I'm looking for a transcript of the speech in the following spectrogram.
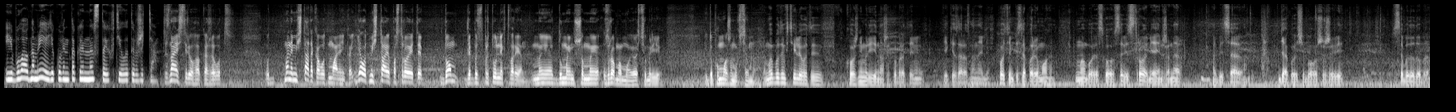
І була одна мрія, яку він таки не встиг втілити в життя. Ти знаєш, Серега каже, от, от в мене мечта така от маленька. Я от мечтаю построїти дом для безпритульних тварин. Ми думаємо, що ми зробимо ось цю мрію і допоможемо в цьому. Ми будемо втілювати в кожній мрії наших побратимів, які зараз на небі. Потім, після перемоги, Ми обов'язково все відстроїмо. Я інженер, обіцяю. Дякуючи Богу, що живі. Все буде добре.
